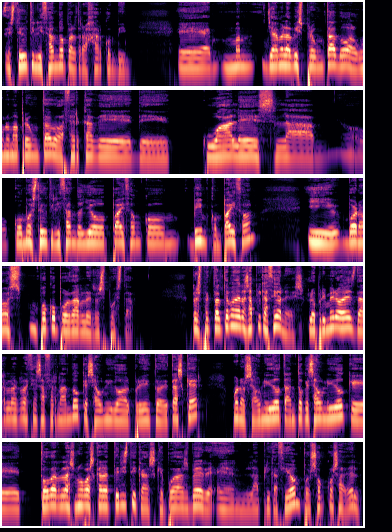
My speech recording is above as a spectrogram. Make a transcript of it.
estoy utilizando para trabajar con BIM. Eh, ya me lo habéis preguntado, alguno me ha preguntado acerca de, cuál es la. cómo estoy utilizando yo Python con BIM con Python. Y bueno, es un poco por darle respuesta. Respecto al tema de las aplicaciones, lo primero es dar las gracias a Fernando que se ha unido al proyecto de Tasker. Bueno, se ha unido tanto que se ha unido que todas las nuevas características que puedas ver en la aplicación pues son cosa de él.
